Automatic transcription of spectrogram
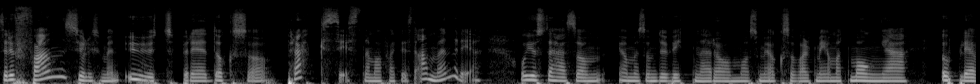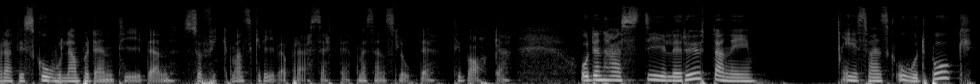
Så det fanns ju liksom en utbredd också praxis när man faktiskt använde det. Och just det här som, ja, men som du vittnar om och som jag också varit med om att många upplever att i skolan på den tiden så fick man skriva på det här sättet men sen slog det tillbaka. Och den här stilrutan i, i Svensk ordbok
